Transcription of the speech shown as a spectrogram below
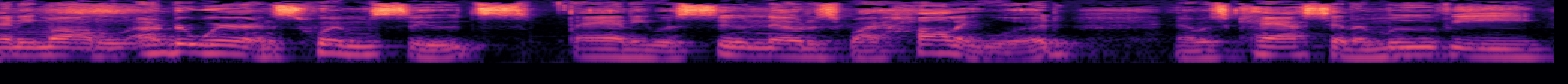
And he modeled underwear and swimsuits, and he was soon noticed by Hollywood and was cast in a movie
